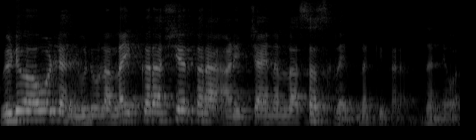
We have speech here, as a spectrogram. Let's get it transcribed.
व्हिडिओ आवडल्यास व्हिडिओला लाईक करा शेअर करा आणि चॅनलला सबस्क्राईब नक्की करा. धन्यवाद.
